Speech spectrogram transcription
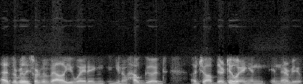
as they're really sort of evaluating, you know, how good a job they're doing in, in their view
